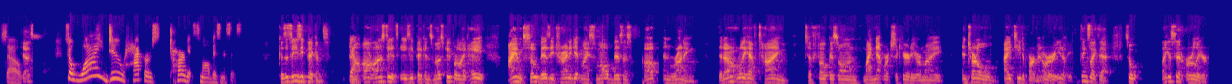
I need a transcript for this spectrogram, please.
So, Yes, so why do hackers target small businesses? Because it's easy pickings. In Yeah. all honesty, it's easy pickings. Most people are like, "Hey, I am so busy trying to get my small business up and running that I don't really have time to focus on my network security or my internal IT department or you know things like that." So, like I said earlier,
